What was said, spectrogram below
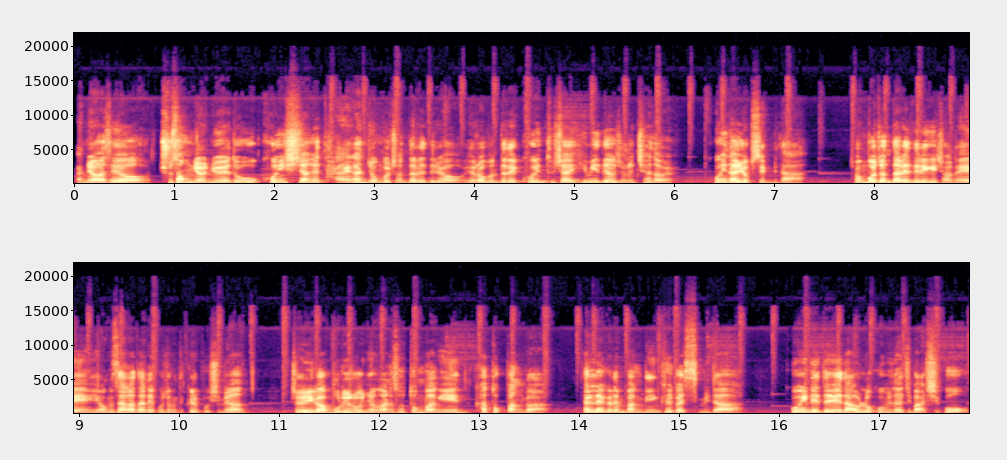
안녕하세요. 추석 연휴에도 코인 시장의 다양한 정보를 전달해드려 여러분들의 코인 투자에 힘이 되어주는 채널 코인 알력스입니다. 정보 전달해드리기 전에 영상 하단의 고정 댓글 보시면 저희가 무료로 운영하는 소통방인 카톡방과 텔레그램방 링크가 있습니다. 코인에 대해 나홀로 고민하지 마시고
